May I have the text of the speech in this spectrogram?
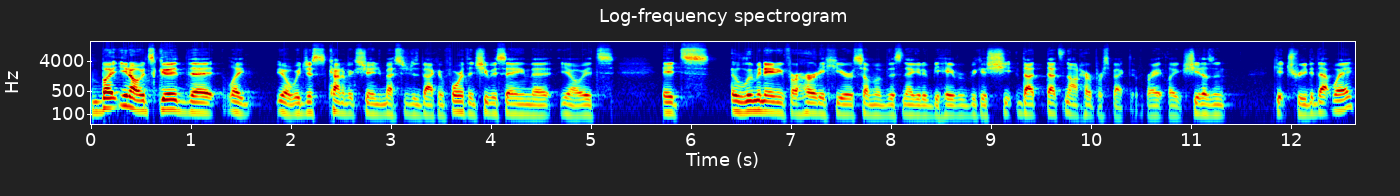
but you know, it's good that like you know we just kind of exchanged messages back and forth, and she was saying that you know it's it's illuminating for her to hear some of this negative behavior because she that that's not her perspective, right? Like she doesn't get treated that way,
